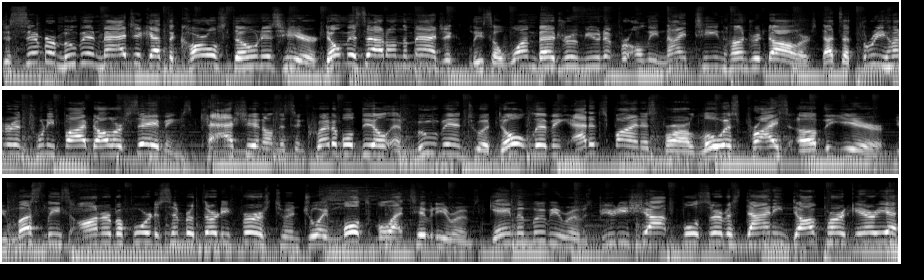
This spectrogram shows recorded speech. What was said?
December move in magic at the Carl Stone is here. Don't miss out on the magic. Lease a one bedroom unit for only $1,900. That's a $325 savings. Cash in on this incredible deal and move into adult living at its finest for our lowest price of the year. You must lease on or before December 31st to enjoy multiple activity rooms, game and movie rooms, beauty shop, full service dining, dog park area,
